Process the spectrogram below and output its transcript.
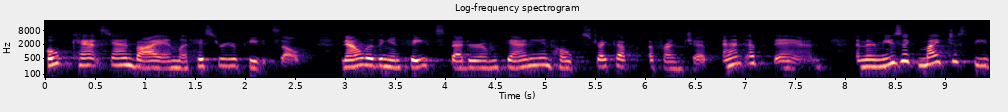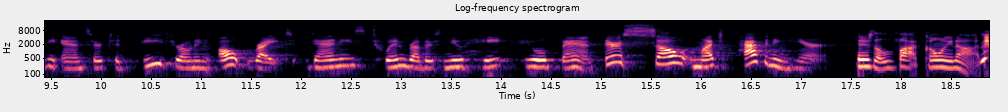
Hope can't stand by and let history repeat itself. Now living in Faith's bedroom, Danny and Hope strike up a friendship and a band, and their music might just be the answer to dethroning alt right, Danny's twin brother's new hate fueled band. There is so much happening here. There's a lot going on.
